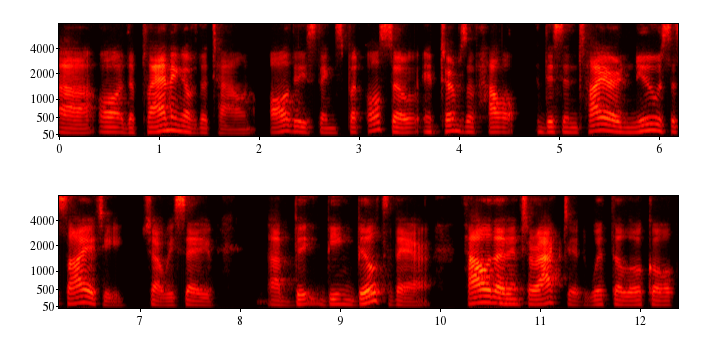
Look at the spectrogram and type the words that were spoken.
uh, or the planning of the town, all these things, but also in terms of how this entire new society, shall we say, uh, be, being built there, how that interacted with the local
